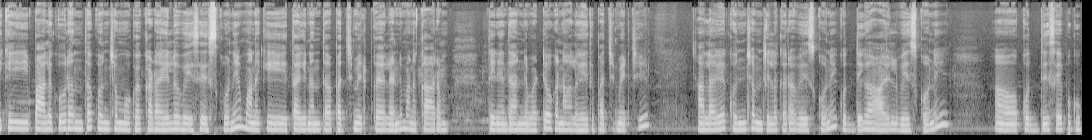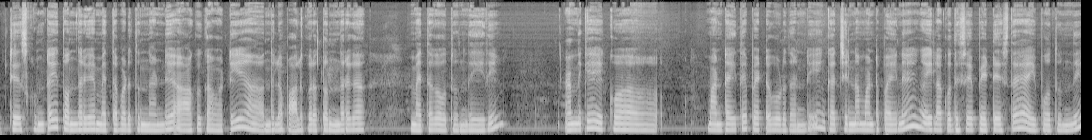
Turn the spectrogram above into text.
ఇక ఈ పాలకూర అంతా కొంచెం ఒక కడాయిలో వేసేసుకొని మనకి తగినంత పచ్చిమిరపకాయలండి మన కారం తినేదాన్ని బట్టి ఒక నాలుగైదు పచ్చిమిర్చి అలాగే కొంచెం జీలకర్ర వేసుకొని కొద్దిగా ఆయిల్ వేసుకొని కొద్దిసేపు కుక్ చేసుకుంటే తొందరగా మెత్తబడుతుందండి ఆకు కాబట్టి అందులో పాలకూర తొందరగా మెత్తగా అవుతుంది ఇది. అందుకే ఎక్కువ మంట అయితే పెట్టకూడదండి. ఇంకా చిన్న మంట పైన ఇలా కొద్దిసేపు పెట్టేస్తే అయిపోతుంది.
